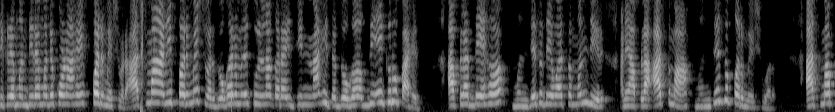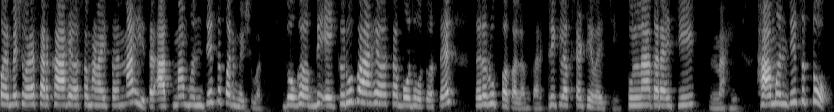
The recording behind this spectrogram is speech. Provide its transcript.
तिकडे मंदिरामध्ये कोण आहे? परमेश्वर. आत्मा आणि परमेश्वर दोघांमध्ये तुलना करायची नाही तर दोघं अगदी एकरूप आहेत. आपला देह म्हणजेच देवाचं मंदिर आणि आपला आत्मा म्हणजेच परमेश्वर. आत्मा परमेश्वरासारखा आहे असं म्हणायचं नाही. तर आत्मा म्हणजेच परमेश्वर. दोघं अगदी एकरूप आहे असा बोध होत असेल तर रूपक अलंकार. ट्रिक लक्षात ठेवायची. तुलना करायची नाही. हा म्हणजेच तो.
